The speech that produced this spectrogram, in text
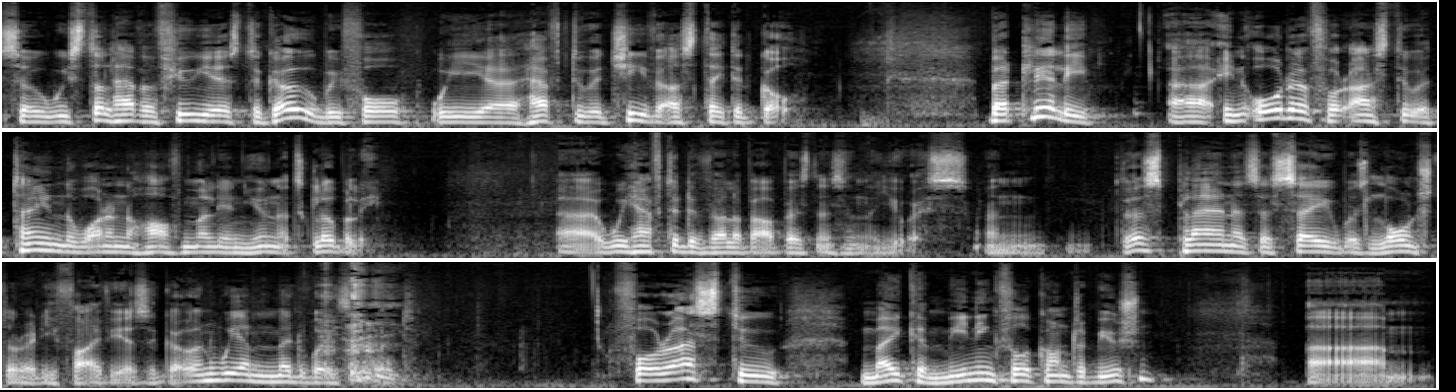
So we still have a few years to go before we uh, have to achieve our stated goal. But clearly, uh, in order for us to attain the one and a half million units globally, uh, we have to develop our business in the US. And this plan, as I say, was launched already five years ago, and we are midway through it. For us to make a meaningful contribution, um,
